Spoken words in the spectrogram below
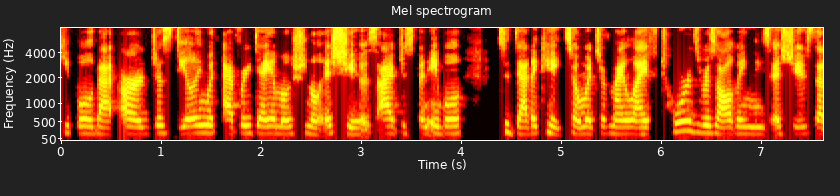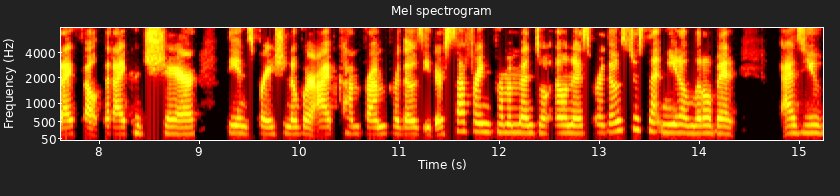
people that are just dealing with everyday emotional issues. I've just been able to dedicate so much of my life towards resolving these issues that I felt that I could share the inspiration of where I've come from for those either suffering from a mental illness or those just that need a little bit as you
